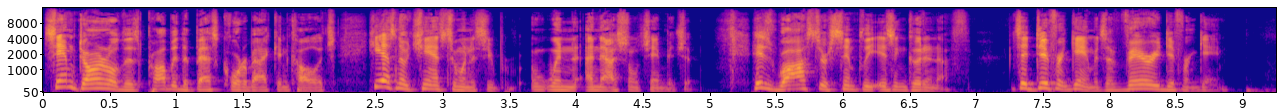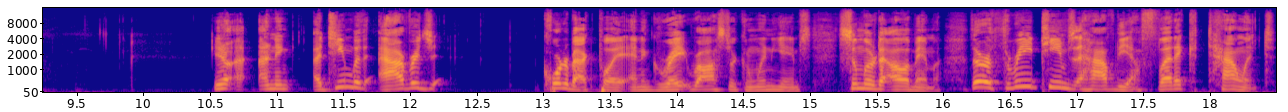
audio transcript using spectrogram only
Sam Darnold is probably the best quarterback in college. He has no chance to win a super win a national championship. His roster simply isn't good enough. It's a different game. It's a very different game. You know, a, a team with average quarterback play and a great roster can win games similar to Alabama. There are three teams that have the athletic talent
